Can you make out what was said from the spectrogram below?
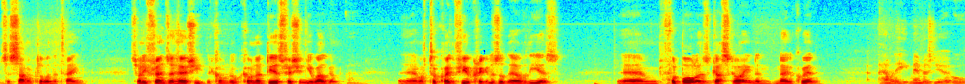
It's a salmon club on the Tyne. So any friends of Hirschy, they come to come on days fishing, you're welcome. Um, I've took quite a few cricketers up there over the years. Um, footballers, Gascoigne and Niall Quinn. How many members do you have? Or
